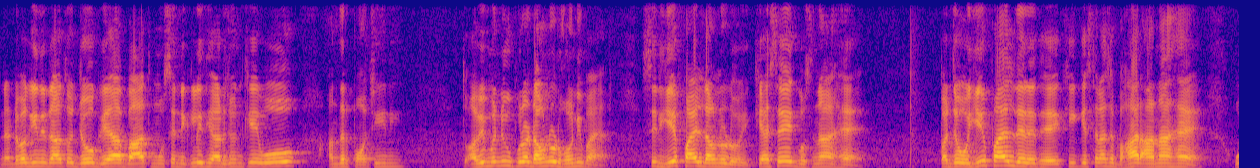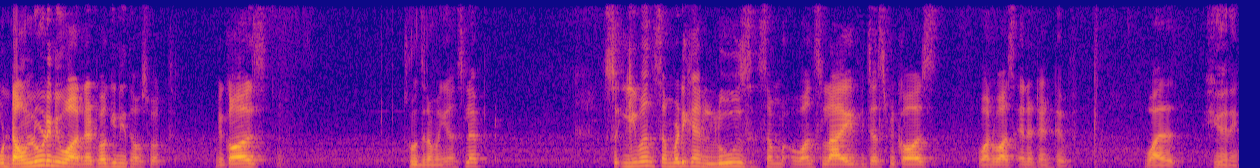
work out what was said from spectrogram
नेटवर्क ही नहीं रहा तो जो गया बात मुँह से निकली थी अर्जुन के वो अंदर पहुँची ही नहीं। तो अभिमन्यु पूरा डाउनलोड हो नहीं पाया। सिर्फ़ ये फ़ाइल डाउनलोड हुई, कैसे घुसना है? पर जब वो ये फ़ाइल दे रहे थे कि किस तरह से बाहर आना है, वो डाउनलोड ही नहीं हुआ नेटवर्क ही नहीं था उस वक्त। बिकॉज़ थ्रू द्रमैया so even somebody can lose life just because one was inattentive while hearing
